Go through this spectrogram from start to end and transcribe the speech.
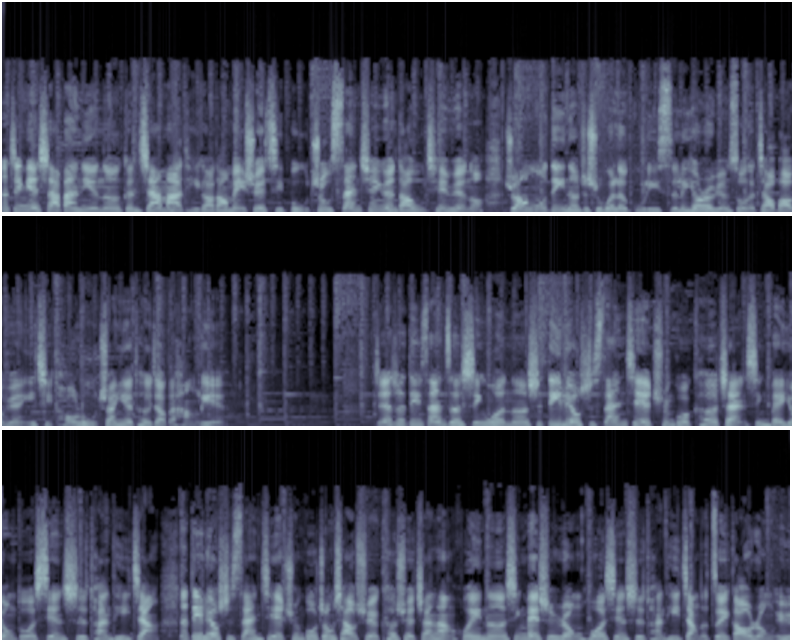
那今年下半年呢，更加码提高到每学期补助三千元到五千元呢。主要目的呢，就是为了鼓励私立幼儿园所的教保员一起投入专业特教的行列。接着第三则新闻呢，是第六十三届全国科展新北勇夺县市团体奖。那第六十三届全国中小学科学展览会呢，新北市荣获县市团体奖的最高荣誉。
